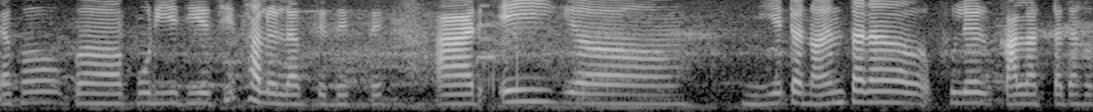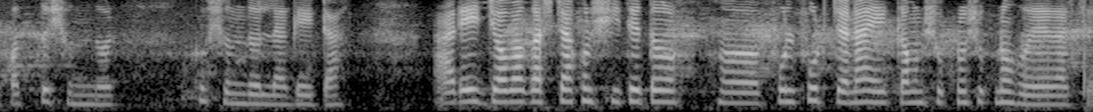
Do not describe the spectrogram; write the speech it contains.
দেখো পরিয়ে দিয়েছি। ভালো লাগছে দেখতে। আর এই ইয়েটা নয়নতারা ফুলের কালারটা দেখো, কত সুন্দর। খুব সুন্দর লাগে এটা। আর এই জবা গাছটা এখন শীতে তো ফুল ফুটছে না, এই কেমন শুকনো শুকনো হয়ে গেছে।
